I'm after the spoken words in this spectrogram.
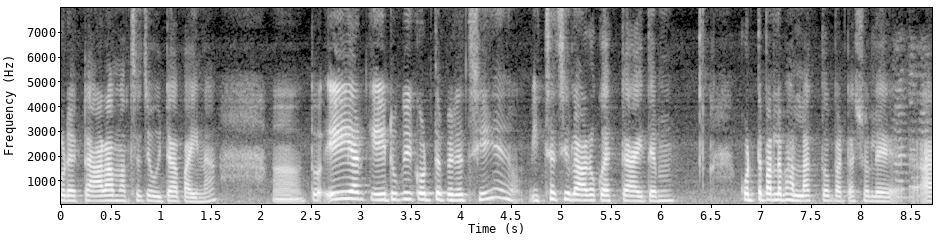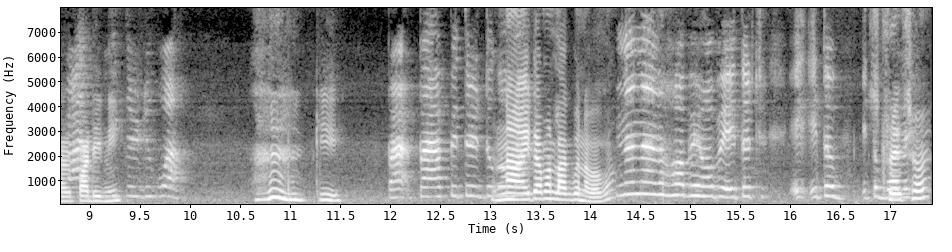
করে একটা আরাম আছে যে ওইটা পাই না। তো এই আর কি এইটুকুই করতে পেরেছি। ইচ্ছা ছিল আরও কয়েকটা আইটেম করতে পারলে ভালো লাগতো বাট আসলে আর পারিনি? কি? না এটা আমার লাগবে না বাবা। না না না, হবে হবে এটা এটা এটা স্ট্রেচ হয়?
